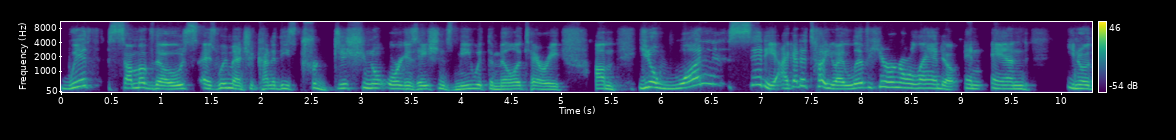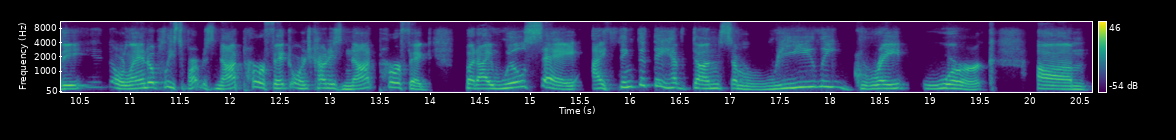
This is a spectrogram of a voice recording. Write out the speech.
with some of those, as we mentioned, kind of these traditional organizations, me with the military. Um, you know, one city, I got to tell you, I live here in Orlando and, and, you know, the Orlando Police Department is not perfect. Orange County is not perfect, but I will say I think that they have done some really great work um,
